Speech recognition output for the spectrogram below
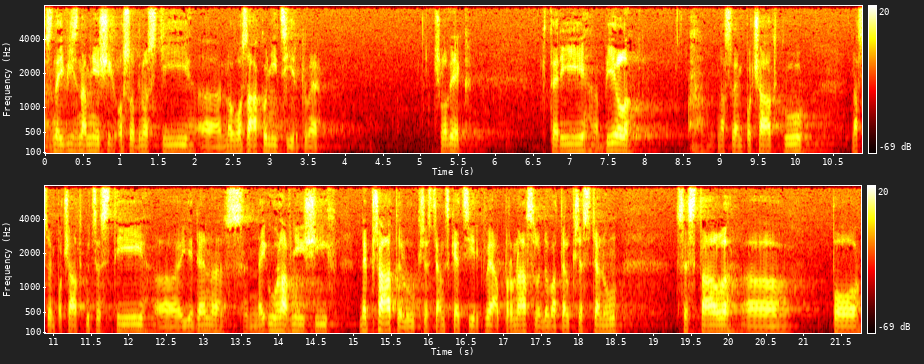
z nejvýznamnějších osobností novozákonní církve. Člověk, který byl na svém počátku na svém počátku cesty eh, jeden z nejúhlavnějších nepřátelů křesťanské církve a pronásledovatel křesťanů se stal eh, po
